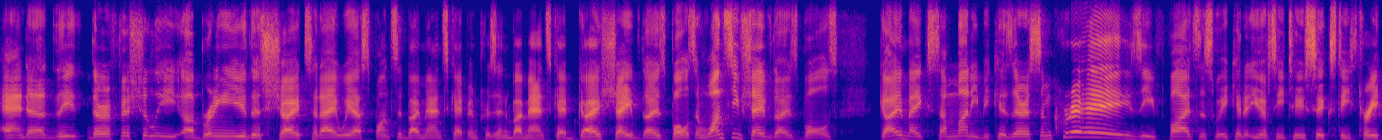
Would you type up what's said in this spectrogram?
and uh, the, they're officially uh, bringing you this show today. We are sponsored by Manscaped and presented by Manscaped. Go shave those balls, and once you've shaved those balls, go make some money because there are some crazy fights this weekend at UFC 263.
